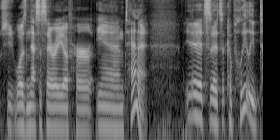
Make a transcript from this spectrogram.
she was necessary of her in Tenet. It's it's a completely t-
